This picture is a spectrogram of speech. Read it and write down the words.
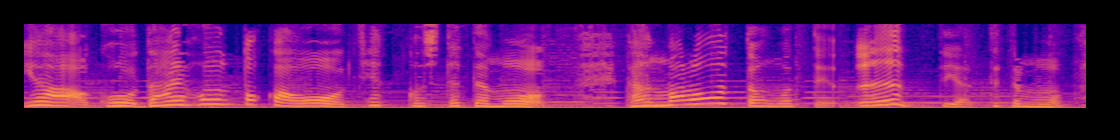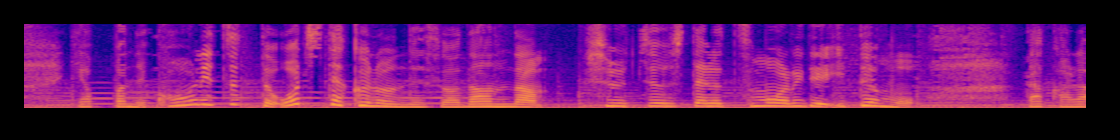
え。いや、こう台本とかをチェックしてても、頑張ろうって思って、うーってやってても、やっぱね、効率って落ちてくるんですよ、だんだん。集中してるつもりでいても。だから、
